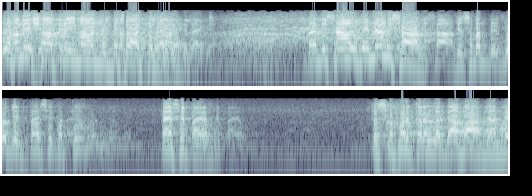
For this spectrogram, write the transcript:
وہ ہمیشہ اپنے ایمان نو بچا کے لے گئے۔ میں مثال دینا، مثال، جس بندے بوجھ پیسے کرتے ہو پیسے پائے ہو تو سفر کرن لگا، باہر جانے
